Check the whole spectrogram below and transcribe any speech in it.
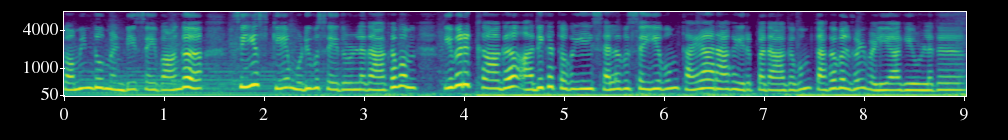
கமிந்து மெண்டிஸை வாங்க சிஎஸ்கே முடிவு செய்துள்ளதாகவும் இவருக்காக அதிக தொகையை செலவு செய்யவும் தயாராக இருப்பதாகவும் தகவல்கள் வெளியாகியுள்ளது.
